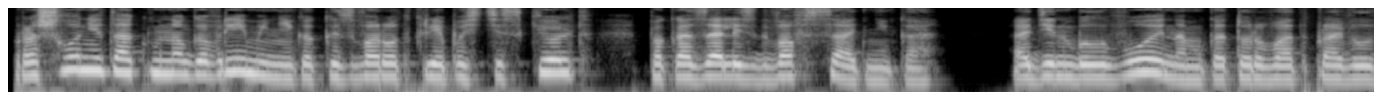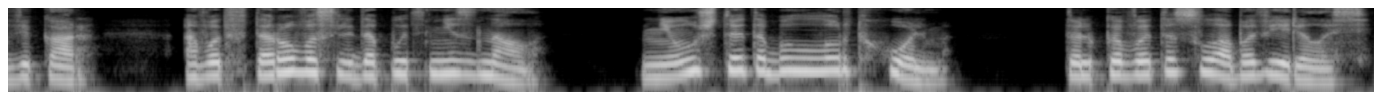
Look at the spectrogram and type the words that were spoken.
Прошло не так много времени, как из ворот крепости Скёльд показались два всадника. Один был воином, которого отправил викар, а вот второго следопыт не знал. Неужто это был лорд Хольм? Только в это слабо верилось.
